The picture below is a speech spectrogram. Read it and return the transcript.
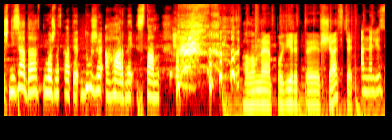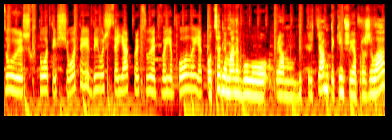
ж нельзя, да? можна сказати, дуже гарний стан. Головне повірити в щастя аналізуєш, хто ти, що ти, дивишся, як працює твоє поле, як Оце для мене було прям відкриттям таким, що я прожила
